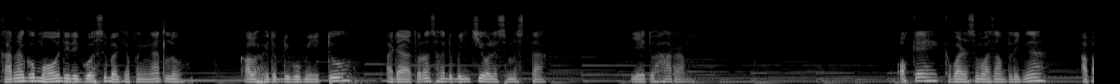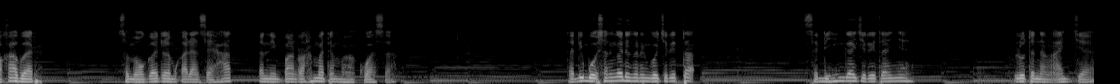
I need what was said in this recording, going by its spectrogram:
karena gue mau diri gue sebagai pengingat lo. Kalau hidup di bumi itu ada aturan sangat dibenci oleh semesta, yaitu haram. Oke, kepada semua sang telinga, apa kabar? Semoga dalam keadaan sehat dan limpahan rahmat yang maha kuasa. Tadi bosan gak dengerin gue cerita? Sedih gak ceritanya? Lu tenang aja,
